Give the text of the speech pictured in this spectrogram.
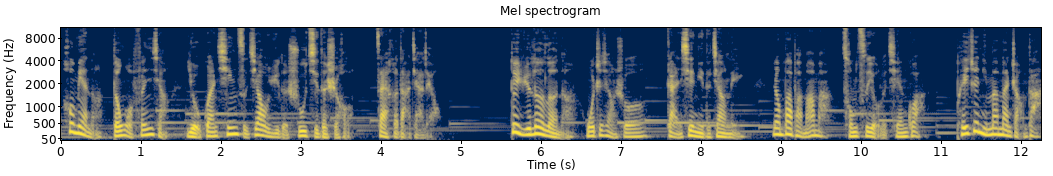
后面呢，等我分享有关亲子教育的书籍的时候，再和大家聊。对于乐乐呢，我只想说感谢你的降临，让爸爸妈妈从此有了牵挂，陪着你慢慢长大，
